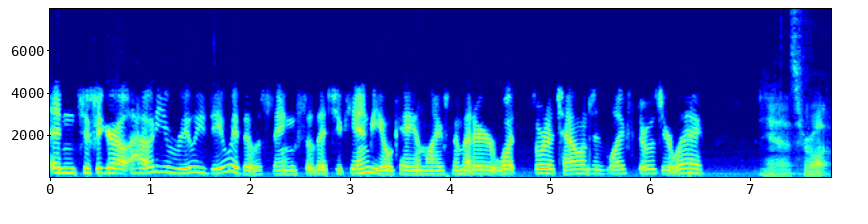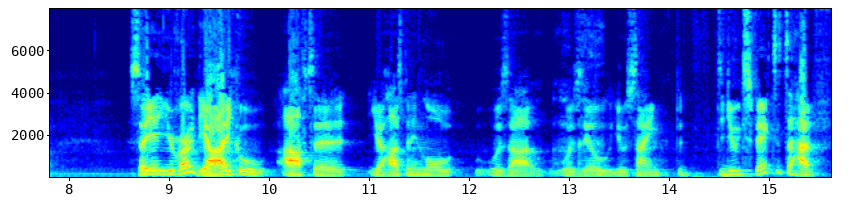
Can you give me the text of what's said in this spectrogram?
and to figure out how do you really deal with those things so that you can be okay in life no matter what sort of challenges life throws your way. Yeah that's right. So yeah you wrote the article after your husband-in-law was uh, was ill you were saying. Did you expect it to have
